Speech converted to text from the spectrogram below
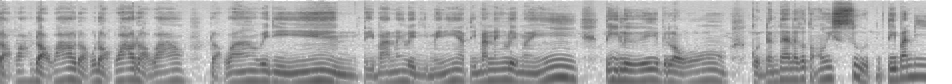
ดอกว่าวดอกว่าวดอกดอกว่าวดอกว่าวดอกว่าวไปดีตีบ้านแม่งเลยดีไหมเนี่ยตีบ้านแม่งเลยไหมตีเลยไปรอกดดันได้แล้วก็ต้องเอาให้สุดตีบ้านดี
